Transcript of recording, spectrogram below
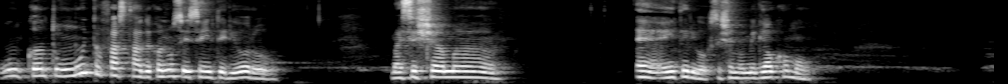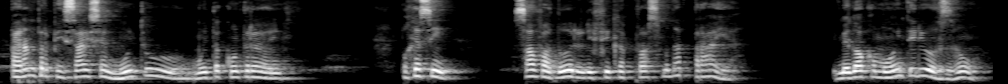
um canto muito afastado, que eu não sei se é interior ou. Mas se chama é, é interior, se chama Miguel Comum. Parando para pensar, isso é muito, muita contra. Porque assim, Salvador ele fica próximo da praia. E Miguel Comum é interiorzão.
